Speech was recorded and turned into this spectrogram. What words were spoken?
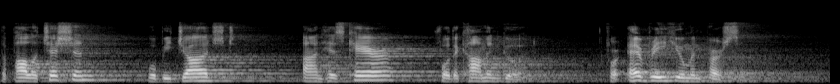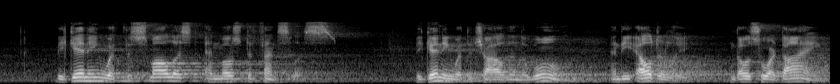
The politician will be judged on his care for the common good, for every human person, beginning with the smallest and most defenseless, beginning with the child in the womb and the elderly and those who are dying.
